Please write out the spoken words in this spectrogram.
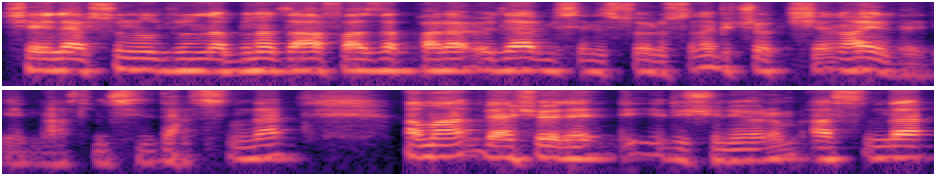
şeyler sunulduğunda buna daha fazla para öder misiniz sorusuna birçok kişinin hayır dediğinin altını çizdi aslında. Ama ben şöyle düşünüyorum aslında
